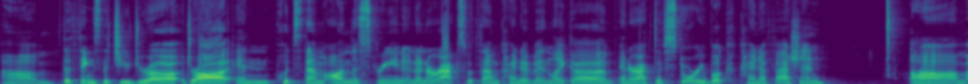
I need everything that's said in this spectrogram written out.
um, the things that you draw draw and puts them on the screen and interacts with them kind of in like a interactive storybook kind of fashion. Um,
